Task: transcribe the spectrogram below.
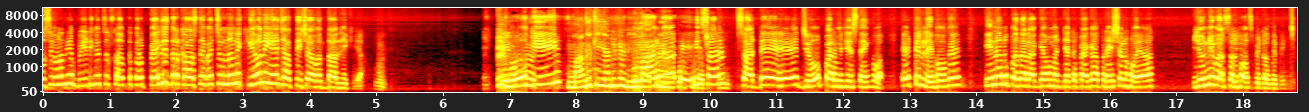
ਤੁਸੀਂ ਉਹਨਾਂ ਦੀਆਂ ਵੀਡੀਓ ਚ ਸਾਬਤ ਕਰੋ। ਪਹਿਲੀ ਦਰਖਾਸਤ ਦੇ ਵਿੱਚ ਉਹਨਾਂ ਨੇ ਕਿਉਂ ਨਹੀਂ ਇਹ ਜਾਤੀ ਸ਼ਬਦ ਦਾ ਲਿਖਿਆ? ਕਿਉਂਕਿ ਮੰਗ ਕੀ ਆਂਟੀ ਢੱਡੀ ਜਿਹੜੀ ਮੰਗ ਇਹੀ ਸਰ ਸਾਡੇ ਇਹ ਜੋ ਪਰਮਜੀਤ ਸਿੰਘ ਵਾ ਇਹ ਢਿੱਲੇ ਹੋ ਗਏ। ਇਹਨਾਂ ਨੂੰ ਪਤਾ ਲੱਗ ਗਿਆ ਉਹ ਮੰਜੇ ਤੇ ਪੈ ਗਿਆ ਆਪਰੇਸ਼ਨ ਹੋਇਆ ਯੂਨੀਵਰਸਲ ਹਸਪੀਟਲ ਦੇ ਵਿੱਚ।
